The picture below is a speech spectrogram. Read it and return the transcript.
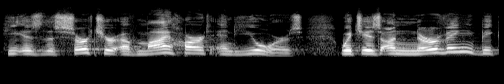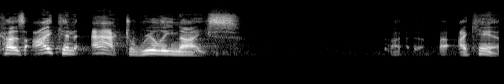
He is the searcher of my heart and yours, which is unnerving because I can act really nice. I, I, can.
